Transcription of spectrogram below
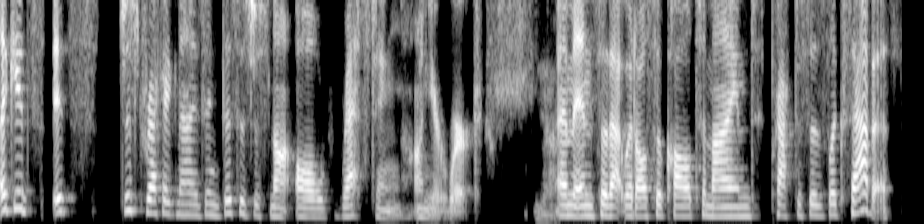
Like it's, it's just recognizing this is just not all resting on your work. Yeah. Um, and so that would also call to mind practices like Sabbath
